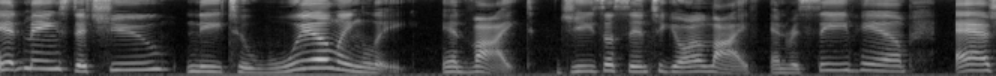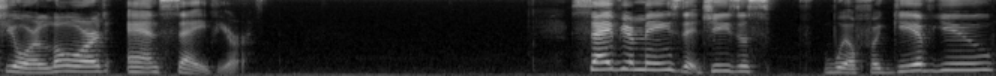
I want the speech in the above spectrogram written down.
It means that you need to willingly invite Jesus into your life and receive him as your Lord and Savior. Savior means that Jesus will forgive you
